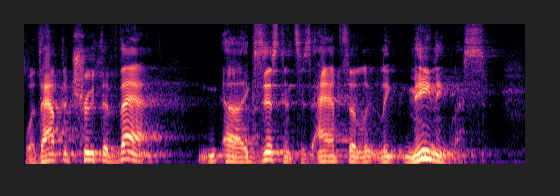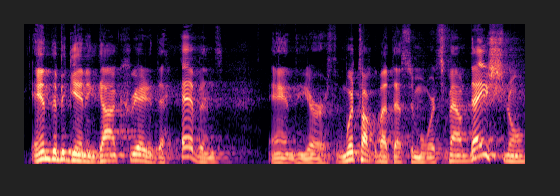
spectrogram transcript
Without the truth of that, uh, existence is absolutely meaningless. In the beginning, God created the heavens and the earth. And we'll talk about that some more. It's foundational,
